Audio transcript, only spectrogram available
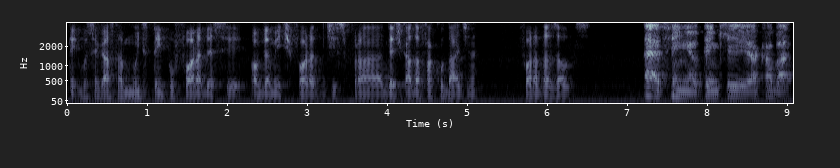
te- você gasta muito tempo fora desse, obviamente fora disso para dedicado à faculdade, né? Fora das aulas. É, sim, eu tenho que acabar.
